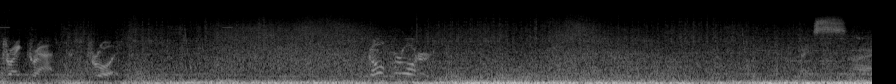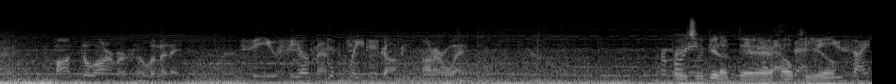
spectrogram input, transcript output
Strike craft destroyed. Go for orders. Nice. Alright. Hostile armor eliminated. CU field depleted. Copy. On our way. Rachel, get up there. Help heal. CU site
